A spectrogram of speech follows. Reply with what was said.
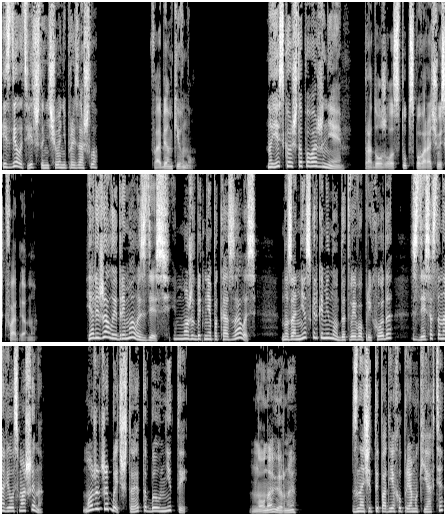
и сделать вид, что ничего не произошло. Фабиан кивнул. «Но есть кое-что поважнее», — продолжила Ступс, поворачиваясь к Фабиану. «Я лежала и дремала здесь, и, может быть, мне показалось, но за несколько минут до твоего прихода здесь остановилась машина. Может же быть, что это был не ты?» «Ну, наверное», Значит, ты подъехал прямо к яхте?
